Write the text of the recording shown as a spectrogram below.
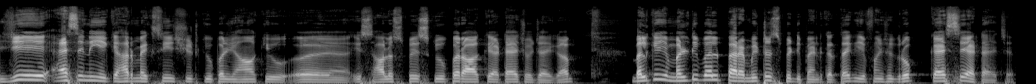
ये ऐसे नहीं है कि हर मैक्सिन शीट के ऊपर, यहाँ की इस हालो स्पेस के ऊपर आके अटैच हो जाएगा, बल्कि ये मल्टीपल पैरामीटर्स पे डिपेंड करता है कि ये फ़ंक्शन ग्रुप कैसे अटैच है।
